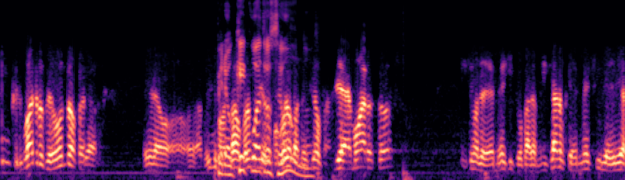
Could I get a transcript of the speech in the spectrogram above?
cinco, cuatro segundos, pero... Pero, ¿Pero qué cuatro segundos? Día de Muertos, hicimos el de México para los mexicanos, que Messi le día,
